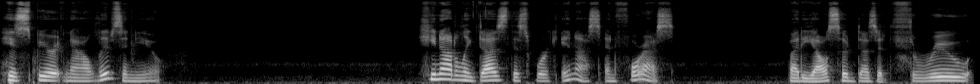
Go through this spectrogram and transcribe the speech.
his spirit now lives in you. He not only does this work in us and for us, but he also does it through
